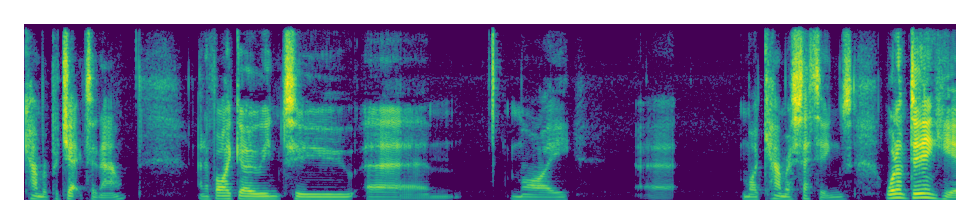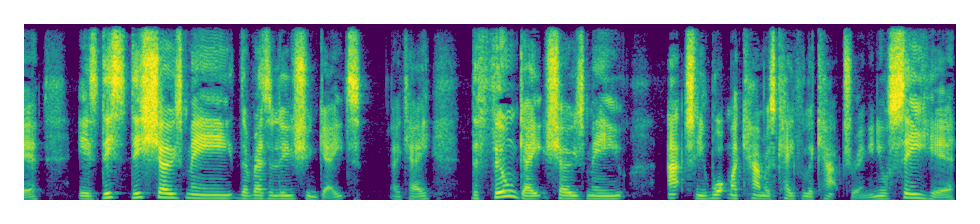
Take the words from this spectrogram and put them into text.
camera projector now, and if I go into um, my uh, my camera settings, what I'm doing here is this this shows me the resolution gate. Okay, the film gate shows me actually what my camera is capable of capturing, and you'll see here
